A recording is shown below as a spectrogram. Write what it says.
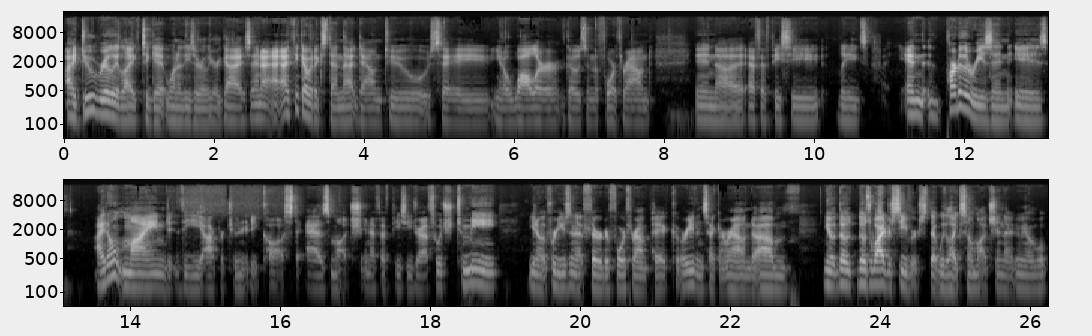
I do really like to get one of these earlier guys, and I, I, think I would extend that down to say, you know, Waller goes in the fourth round in uh, FFPC leagues, and part of the reason is I don't mind the opportunity cost as much in FFPC drafts, which to me, you know, if we're using that third or fourth round pick or even second round, um, you know those, those wide receivers that we like so much in that you know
